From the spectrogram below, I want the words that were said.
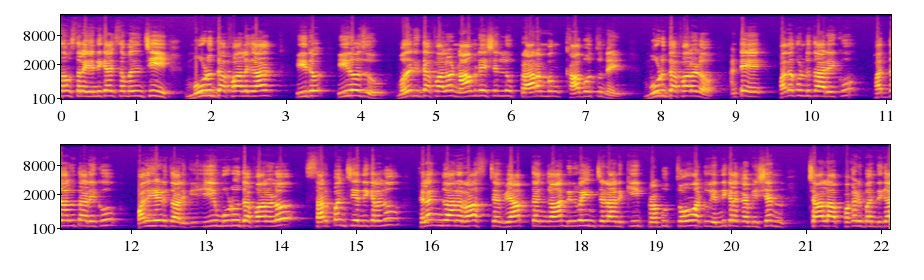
సంస్థల ఎన్నికలకు సంబంధించి మూడు దఫాలుగా ఈరో ఈరోజు మొదటి దఫాలో నామినేషన్లు ప్రారంభం కాబోతున్నాయి. మూడు దఫాలలో అంటే పదకొండు తారీఖు పద్నాలుగు తారీఖు పదిహేడు తారీఖు. ఈ మూడు దఫాలలో సర్పంచ్ ఎన్నికలను తెలంగాణ రాష్ట్ర వ్యాప్తంగా నిర్వహించడానికి ప్రభుత్వం అటు ఎన్నికల కమిషన్ చాలా పకడ్బందీగా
